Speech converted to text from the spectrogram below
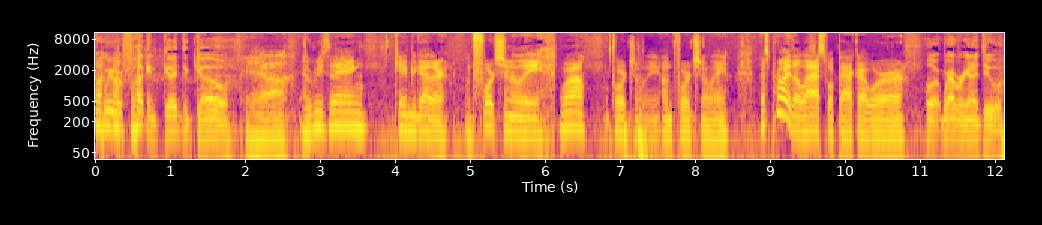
we were fucking good to go. Yeah, everything came together. Unfortunately, well, fortunately, unfortunately, that's probably the last Wapaka we're. We're ever gonna do.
